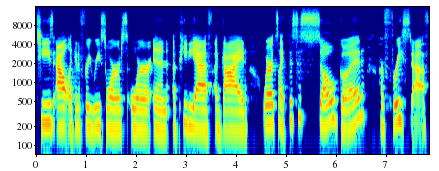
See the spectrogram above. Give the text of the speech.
tease out like in a free resource or in a PDF, a guide, where it's like, this is so good. Her free stuff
